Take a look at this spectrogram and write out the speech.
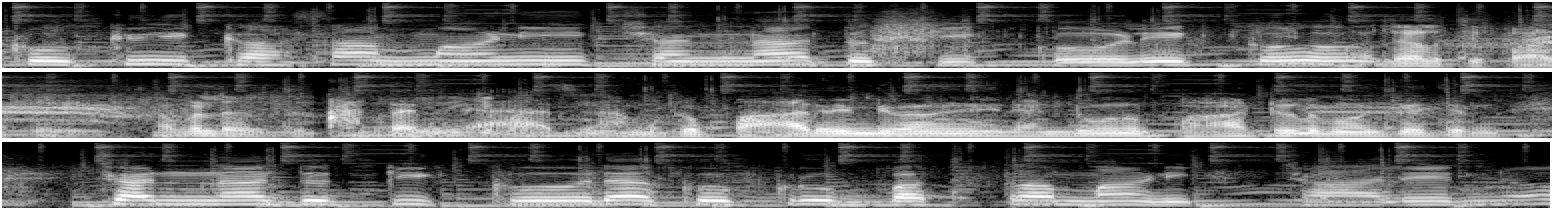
കൊക്കി കസമണി ചന്ന തുക്കി കോളിക്കോ മലയാളത്തിൽ പാട്ട് അവളുടെ അതല്ല നമുക്ക് പാടേണ്ടി വന്ന രണ്ട് മൂന്ന് പാട്ടുകൾ നോക്കി വെച്ചിട്ടുണ്ട്. ചന്ന തുക്കി കോല കൊക്രു ബത്ത മണി ചാലേനോ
